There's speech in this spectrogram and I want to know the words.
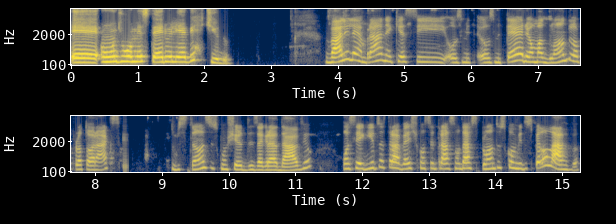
é, onde o omestério ele é vertido. Vale lembrar né, que esse osmitério é uma glândula protoráxica, substâncias com cheiro desagradável, conseguidos através de concentração das plantas comidas pela larva.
